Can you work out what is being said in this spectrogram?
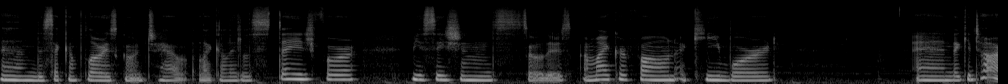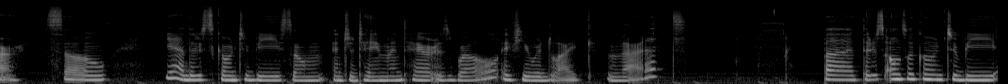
And the second floor is going to have like a little stage for musicians. So there's a microphone a keyboard and a guitar. So yeah, there's going to be some entertainment here as well if you would like that. But there's also going to be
